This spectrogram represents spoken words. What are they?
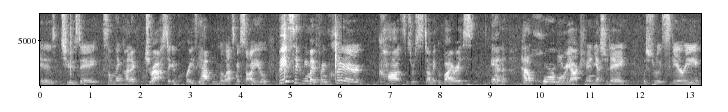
it is Tuesday. Something kind of drastic and crazy happened from the last time I saw you. Basically, my friend Claire caught some sort of stomach virus and had a horrible reaction yesterday, which was really scary.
